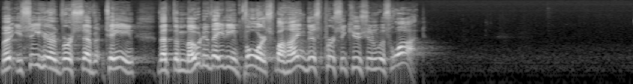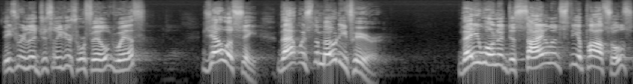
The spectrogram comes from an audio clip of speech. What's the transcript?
But you see here in verse 17 that the motivating force behind this persecution was what? These religious leaders were filled with jealousy. That was the motive here. They wanted to silence the apostles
